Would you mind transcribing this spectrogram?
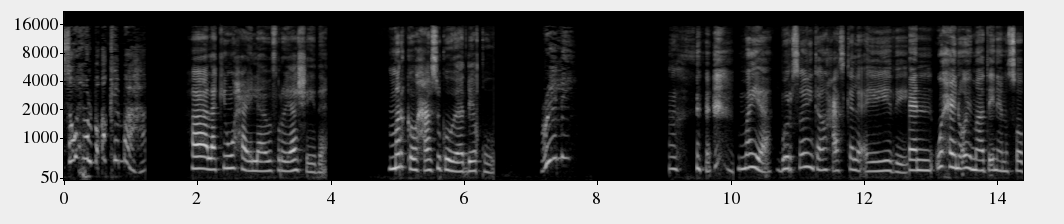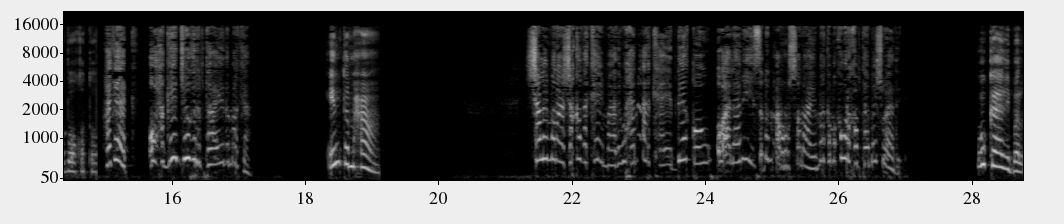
soo wax walba okay maaha. Haa laakiin waxaa ilaaway furayaashayda marka waxaa sugayaa deeqow really? Maya boorsooyinkan waxaa iskale ayeeyadey Een, waxayna u imaaday inayna soo booqato. Hagaag! Oo xaggee joogi rabtaa ayada marka? Inta maxaa? Shalay maraan shaqada ka imaaday waxaan arkaya deeqow oo alaabihiisa dhan aruursanayo marka ma ka warqabtaa meeshu aade u kaadi bal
